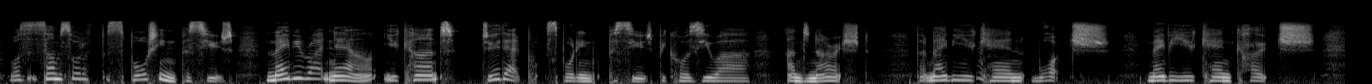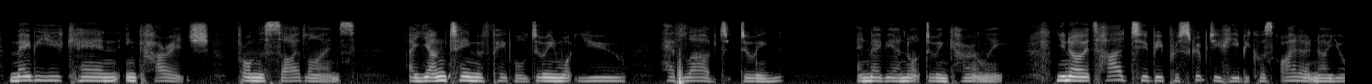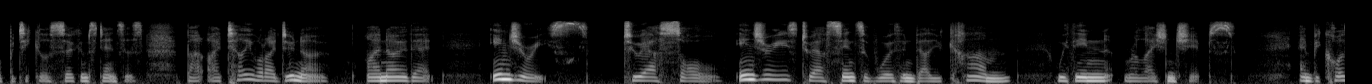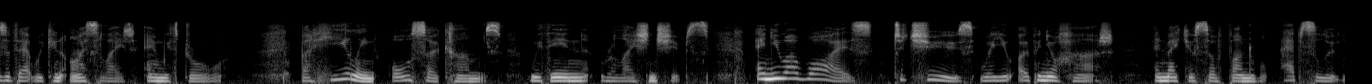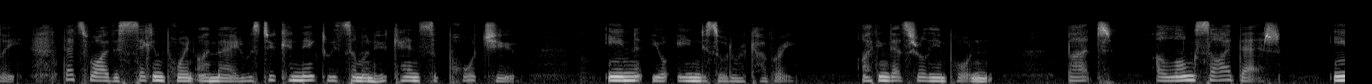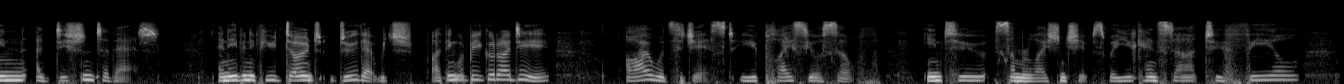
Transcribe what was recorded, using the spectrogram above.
Was it some sort of sporting pursuit? Maybe right now you can't do that sporting pursuit because you are undernourished but maybe you can watch, maybe you can coach, maybe you can encourage from the sidelines a young team of people doing what you have loved doing and maybe are not doing currently. You know, it's hard to be prescriptive here because I don't know your particular circumstances, but I tell you what I do know. I know that injuries to our soul, injuries to our sense of worth and value come within relationships. And because of that, we can isolate and withdraw. But healing also comes within relationships. And you are wise to choose where you open your heart and make yourself vulnerable. Absolutely. That's why the second point I made was to connect with someone who can support you in your eating disorder recovery. I think that's really important. But alongside that, in addition to that. And even if you don't do that, which I think would be a good idea, I would suggest you place yourself into some relationships where you can start to feel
